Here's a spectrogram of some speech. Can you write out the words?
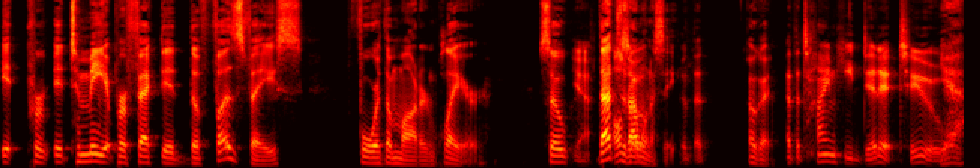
it per, it to me it perfected the fuzz face for the modern player. So Yeah. that's what I want to see. At the, Okay. at the time he did it too. Yeah.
